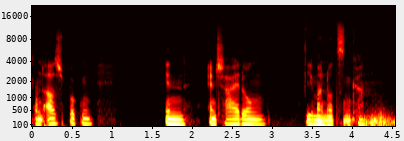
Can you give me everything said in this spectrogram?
Und ausspucken in Entscheidungen, die man nutzen kann.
